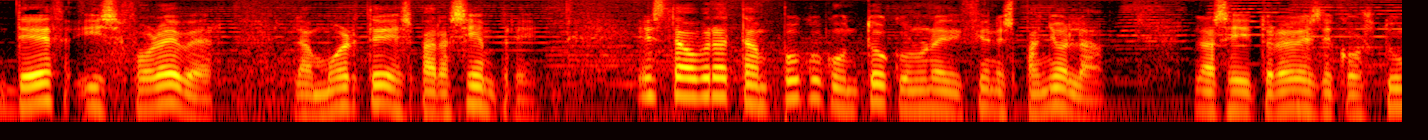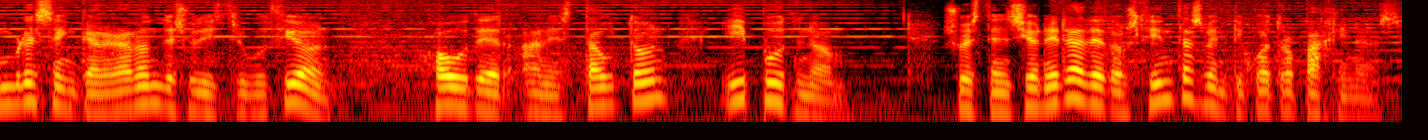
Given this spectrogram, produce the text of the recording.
Death is Forever, La muerte es para siempre. Esta obra tampoco contó con una edición española. Las editoriales de costumbre se encargaron de su distribución, Howder and Stoughton y Putnam. Su extensión era de 224 páginas.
